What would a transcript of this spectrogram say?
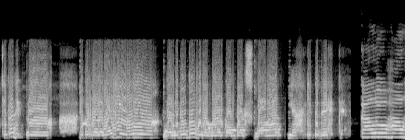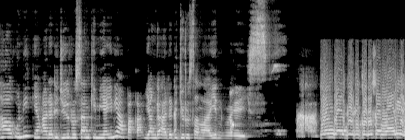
kita di, di- diperdalam lagi ilmunya dan itu tuh benar-benar kompleks banget ya gitu deh Kalau hal-hal unik yang ada di jurusan kimia ini apa kak? Yang nggak ada di jurusan lain, guys. yang nggak ada di jurusan lain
